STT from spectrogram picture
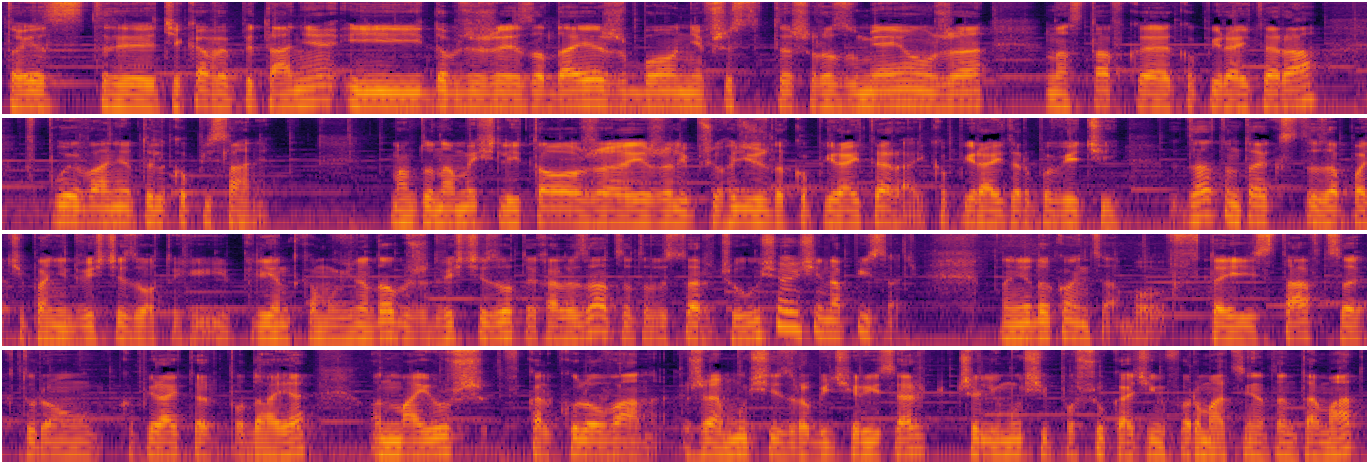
To jest y, ciekawe pytanie i dobrze, że je zadajesz, bo nie wszyscy też rozumieją, że na stawkę copywritera wpływa nie tylko pisanie. Mam tu na myśli to, że jeżeli przychodzisz do copywritera i copywriter powie ci, za ten tekst zapłaci pani 200 zł i klientka mówi, no dobrze, 200 zł, ale za co? To wystarczy usiąść i napisać. No nie do końca, bo w tej stawce, którą copywriter podaje, on ma już wkalkulowane, że musi zrobić research, czyli musi poszukać informacji na ten temat,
